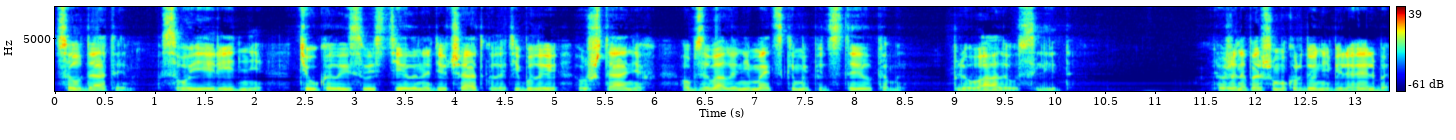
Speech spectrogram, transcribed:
солдати, свої рідні, тюкали і свистіли на дівчат, коли ті були в штанях, обзивали німецькими підстилками плювали у слід. Вже на першому кордоні біля Ельби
